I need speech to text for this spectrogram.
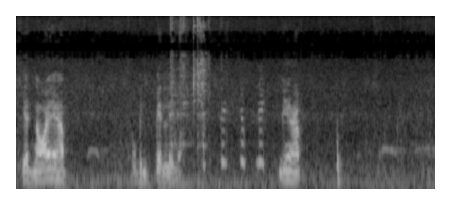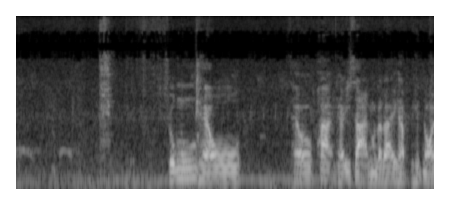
เขียดน้อยนี่ยครับโอ้เป็นเป็ดเลยเนี่ยนี่ครับช่วงนึงแถว แถวภาคแถวอีสานมันจะได้ครับเห็ดน้อย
